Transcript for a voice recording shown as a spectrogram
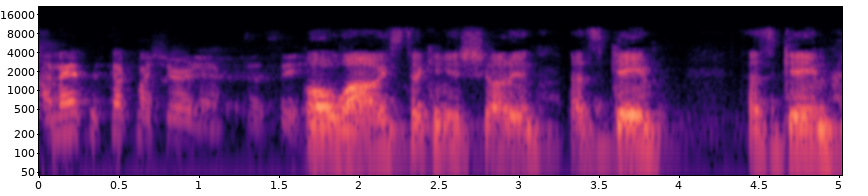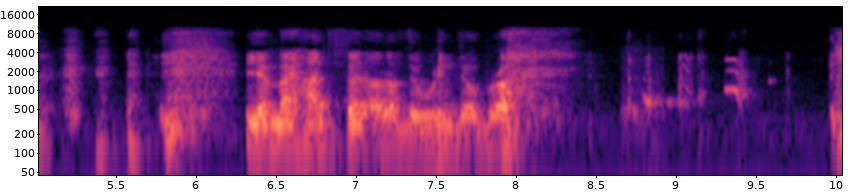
I may have to tuck my shirt in. Let's see. Oh wow, he's tucking his shirt in. That's game. That's game. yeah, my hat fell out of the window, bro.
